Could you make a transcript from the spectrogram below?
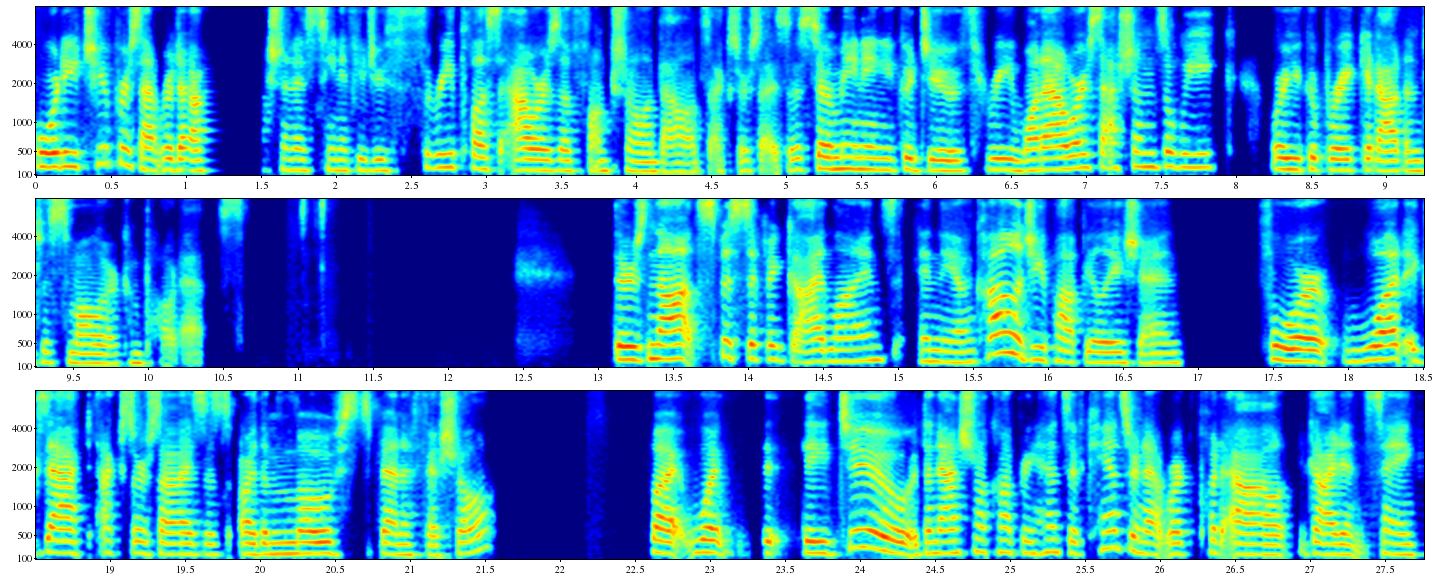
42% reduction is seen if you do three plus hours of functional and balance exercises. So, meaning you could do three one hour sessions a week, or you could break it out into smaller components. There's not specific guidelines in the oncology population for what exact exercises are the most beneficial. But what they do, the National Comprehensive Cancer Network put out guidance saying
